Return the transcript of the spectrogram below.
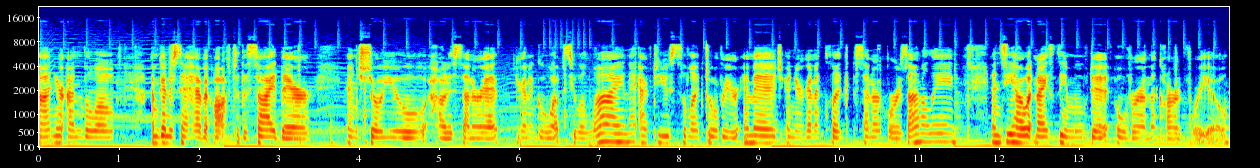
on your envelope. I'm going to just have it off to the side there and show you how to center it. You're going to go up to Align after you select over your image and you're going to click center horizontally and see how it nicely moved it over on the card for you.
